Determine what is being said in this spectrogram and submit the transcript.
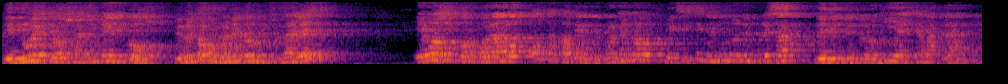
de nuestros alimentos, de nuestros complementos nutricionales, hemos incorporado otras patentes. Por ejemplo, existe en el mundo una empresa de biotecnología que se llama Glandia.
